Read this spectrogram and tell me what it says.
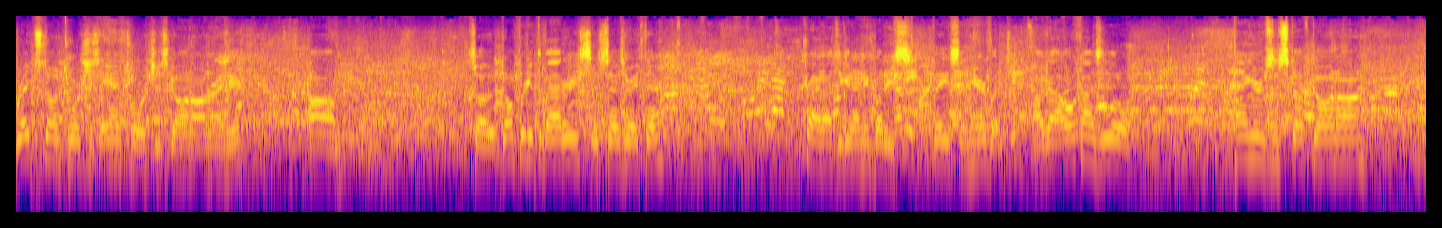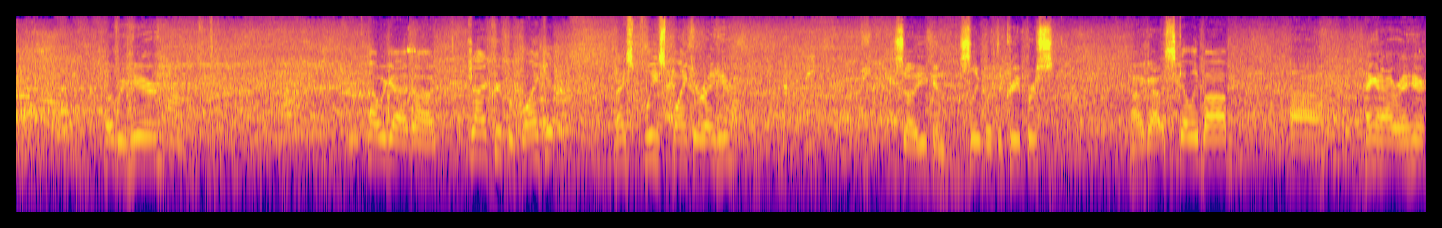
redstone torches and torches going on right here. Um, so don't forget the batteries, it says right there. Try not to get anybody's face in here, but I got all kinds of little hangers and stuff going on. Over here, now we got uh, giant creeper blanket, nice fleece blanket right here. So you can sleep with the creepers. I got a Skelly Bob uh, hanging out right here.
